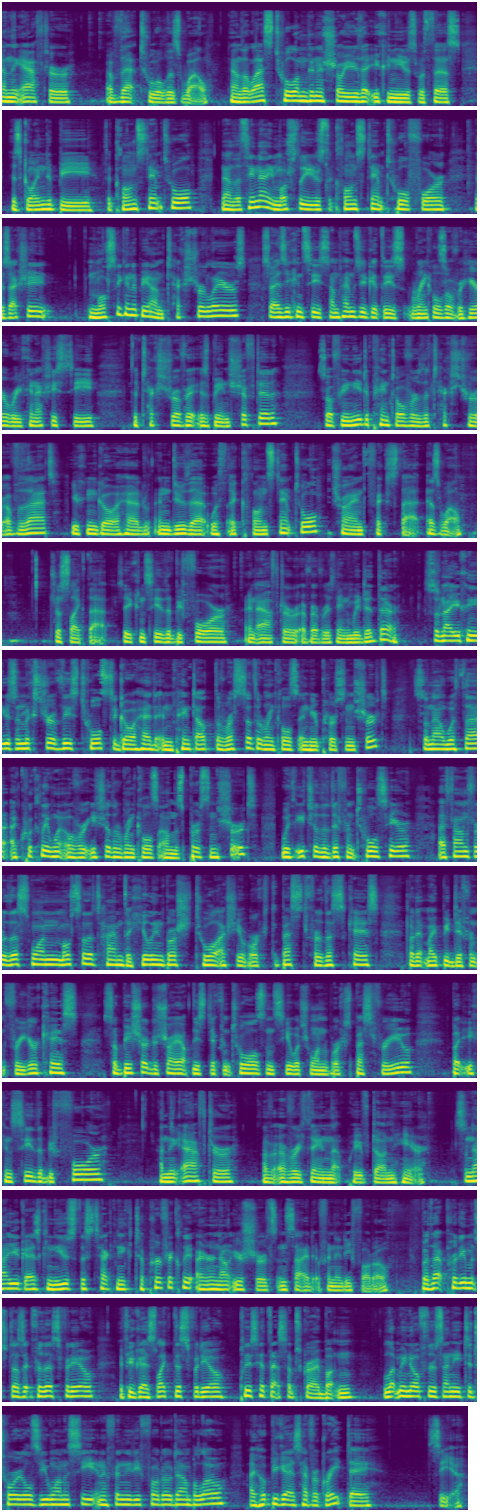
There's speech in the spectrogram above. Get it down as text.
and the after of that tool as well. Now the last tool I'm going to show you that you can use with this is going to be the clone stamp tool. Now the thing I mostly use the clone stamp tool for is actually mostly going to be on texture layers. So as you can see, sometimes you get these wrinkles over here where you can actually see the texture of it is being shifted. So if you need to paint over the texture of that, you can go ahead and do that with a clone stamp tool. Try and fix that as well just like that. So you can see the before and after of everything we did there. So now you can use a mixture of these tools to go ahead and paint out the rest of the wrinkles in your person's shirt. So now with that, I quickly went over each of the wrinkles on this person's shirt with each of the different tools here. I found for this one, most of the time the healing brush tool actually worked best for this case, but it might be different for your case. So be sure to try out these different tools and see which one works best for you. But you can see the before and the after of everything that we've done here. So now you guys can use this technique to perfectly iron out your shirts inside Affinity Photo. But that pretty much does it for this video. If you guys like this video, please hit that subscribe button. Let me know if there's any tutorials you want to see in Affinity Photo down below. I hope you guys have a great day. See ya.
